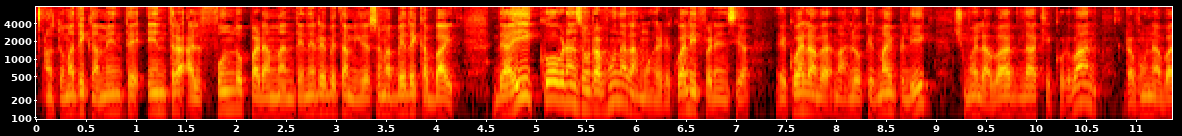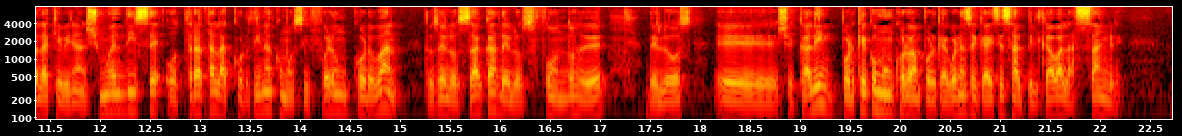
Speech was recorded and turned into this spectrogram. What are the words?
automáticamente entra al fondo para mantener el Betamigdash, se llama Bede Kabait. De ahí cobran son Rafuna las mujeres. ¿Cuál es la diferencia? Eh, ¿Cuál es la más lo que es Maipelik? Shmuel abadla que Korban, Rafuna abadla que Viran. Shmuel dice o trata la cortina como si fuera un Korban. Entonces lo sacas de los fondos de, de los eh, Shekalim. ¿Por qué como un Korban? Porque acuérdense que ahí se salpicaba la sangre.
